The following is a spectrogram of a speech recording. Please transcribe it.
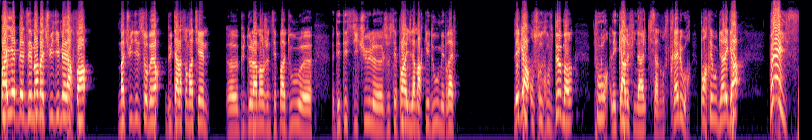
Payet, Benzema, Matuidi, Melarfa. Matuidi le sauveur, but à la 120ème. Euh, but de la main, je ne sais pas d'où. euh, des testicules, euh, je sais pas, il l'a marqué d'où, mais bref. Les gars, on se retrouve demain pour les quarts de finale qui s'annoncent très lourds. Portez-vous bien les gars. Peace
